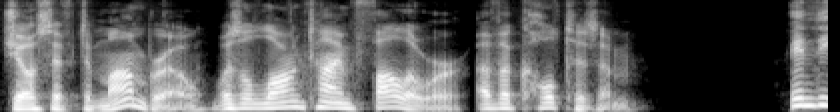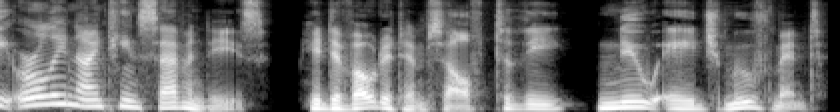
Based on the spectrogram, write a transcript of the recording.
Joseph Di Mambro was a longtime follower of occultism. In the early 1970s, he devoted himself to the New Age movement,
